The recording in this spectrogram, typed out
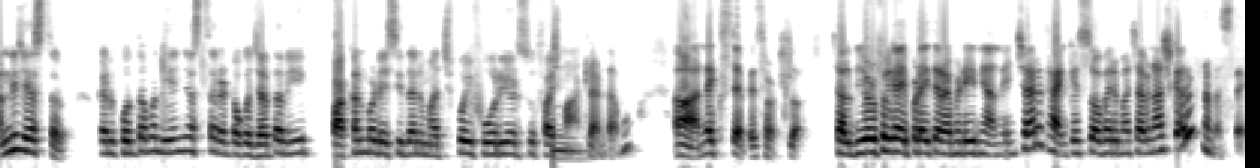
అన్ని చేస్తారు. కానీ కొంతమంది ఏం చేస్తారంటే ఒక జతని పక్కన పడేసి దాన్ని మర్చిపోయి ఫోర్ ఇయర్స్ ఫైవ్ మాట్లాడదాము. నెక్స్ట్ ఎపిసోడ్స్లో. చాలా బ్యూటిఫుల్గా ఇప్పుడైతే రెమెడీని అందించారు. Thank you so very much Avinash గారు. నమస్తే.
